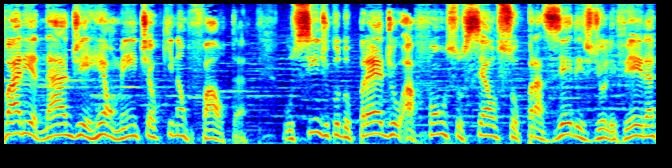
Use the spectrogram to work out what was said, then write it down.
Variedade realmente é o que não falta. O síndico do prédio, Afonso Celso Prazeres de Oliveira,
